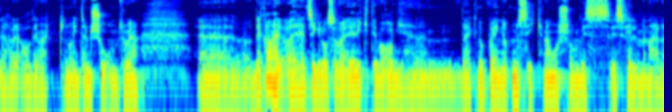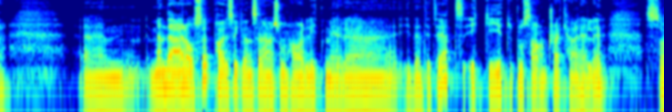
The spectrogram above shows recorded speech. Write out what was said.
det har aldri vært noe intensjon, tror jeg. Eh, det kan helt sikkert også være riktig valg. Eh, det er ikke noe poeng at musikken er morsom hvis, hvis, filmen er det. Eh, men det er også et par sekvenser her som har litt mer identitet. Ikke gitt ut noe soundtrack her heller. Så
